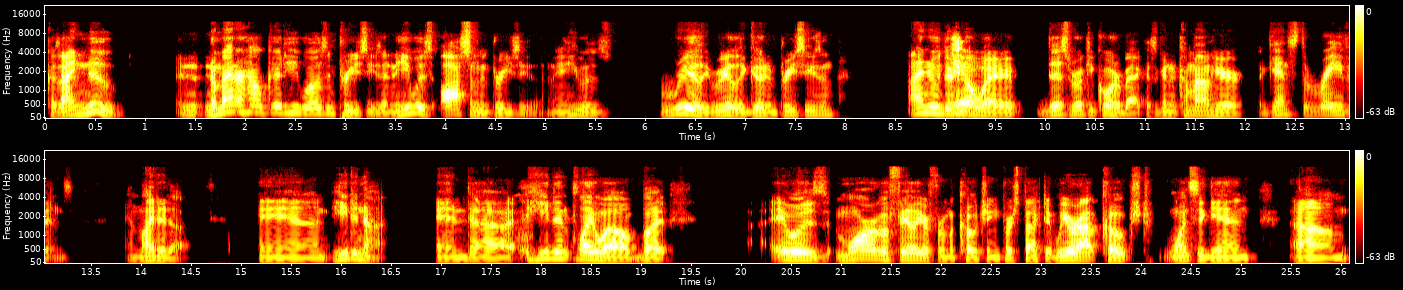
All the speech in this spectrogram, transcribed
because I knew no matter how good he was in preseason, he was awesome in preseason. I mean, he was really, really good in preseason. I knew there's Yeah. no way this rookie quarterback is going to come out here against the Ravens and light it up. And he did not. And uh, he didn't play well, but it was more of a failure from a coaching perspective. We were out coached once again. Um,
